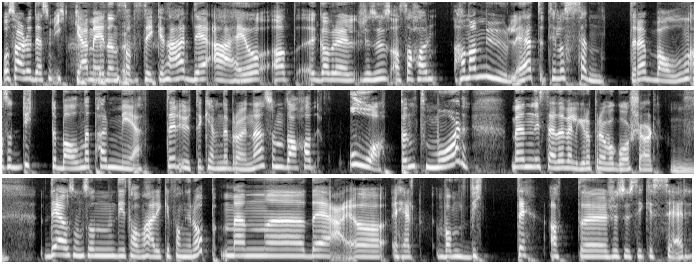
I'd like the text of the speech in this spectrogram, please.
Og så er det jo det som ikke er med i den statistikken her, det er jo at Gabriel Jesus altså har, han har mulighet til å sentre ballen, altså dytte ballen et par meter ut til Kevin De Bruyne, som da hadde åpent mål, men i stedet velger å prøve å gå sjøl. Det er jo sånn som de tallene her ikke fanger opp, men eh, det er jo helt vanvittig at eh, Jesus ikke ser.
